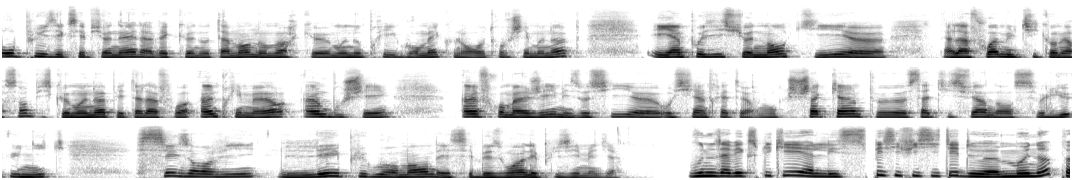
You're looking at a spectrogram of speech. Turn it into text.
au plus exceptionnel avec euh, notamment nos marques euh, Monoprix Gourmet que l'on retrouve chez Monop et un positionnement qui est euh, à la fois multicommerçant puisque Monop est à la fois un primeur, un boucher, un fromager mais aussi un traiteur. Donc chacun peut satisfaire dans ce lieu unique ses envies les plus gourmandes et ses besoins les plus immédiats. Vous nous avez expliqué les spécificités de Monop.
